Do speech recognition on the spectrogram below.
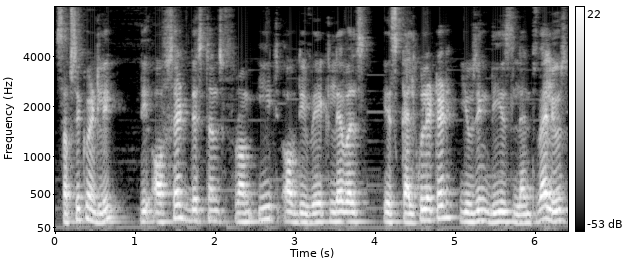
Subsequently, the offset distance from each of the wake levels is calculated using these length values,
